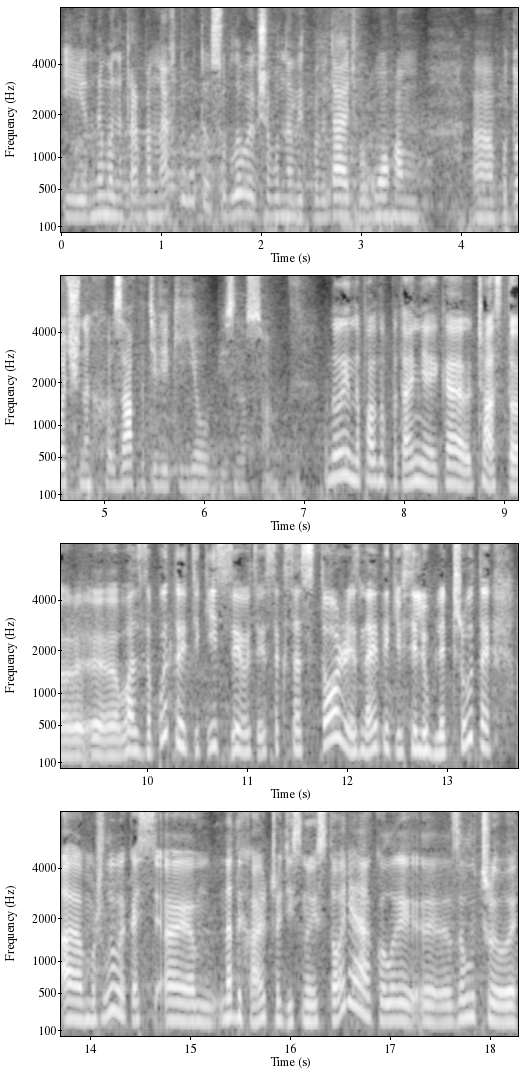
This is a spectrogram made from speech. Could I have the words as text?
І ними не треба нехтувати, особливо якщо вони відповідають вимогам. Е, поточних запитів, які є у бізнесу. Ну і напевно питання, яке часто е, вас запитують, якісь ці success story, знаєте, які всі люблять чути. А можливо, якась е, надихаюча дійсно історія, коли залучили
